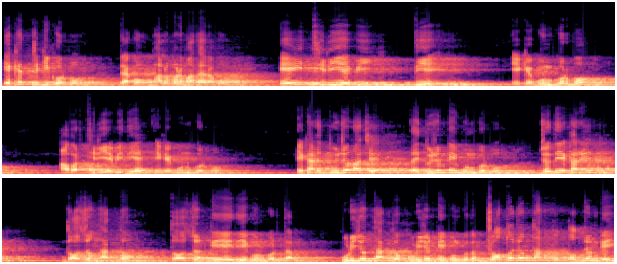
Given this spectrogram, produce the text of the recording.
এক্ষেত্রে কি করব? দেখো, ভালো করে মাথায় রাখো। এই থ্রি এবি দিয়ে একে গুণ করব, আবার থ্রি এবি দিয়ে একে গুণ করব। এখানে দুজন আছে, তাই দুজনকেই গুণ করব। যদি এখানে দশজন থাকতো, দশজনকেই এই দিয়ে গুণ করতাম। কুড়িজন থাকতো, কুড়িজনকেই গুণ করতাম। যতজন থাকতো, ততজনকেই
